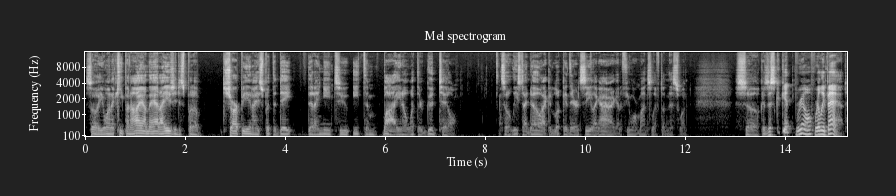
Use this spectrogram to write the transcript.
So you want to keep an eye on that. I usually just put a sharpie and I just put the date that I need to eat them by. You know what they're good till. So at least I know I could look in there and see like ah, I got a few more months left on this one. So because this could get real really bad.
